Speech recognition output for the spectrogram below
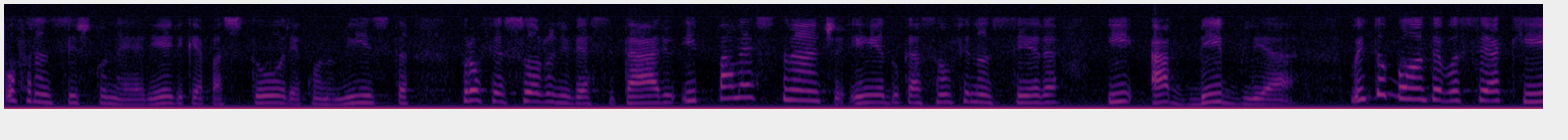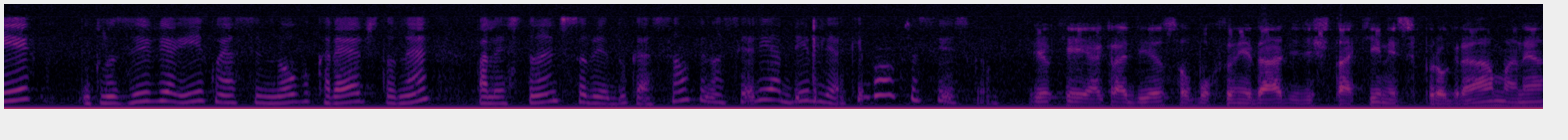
o Francisco Neri. Ele que é pastor, economista, professor universitário e palestrante em educação financeira e a Bíblia. Muito bom ter você aqui, inclusive aí com esse novo crédito, né? Palestrante sobre educação financeira e a Bíblia. Que bom, Francisco. Eu que agradeço a oportunidade de estar aqui nesse programa, né?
